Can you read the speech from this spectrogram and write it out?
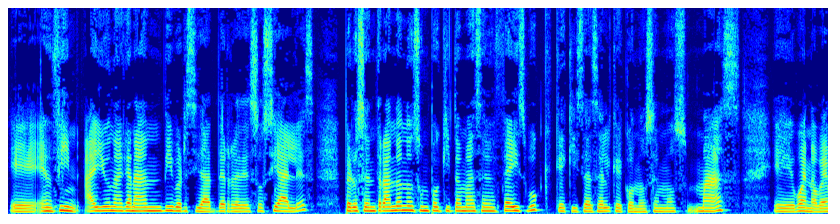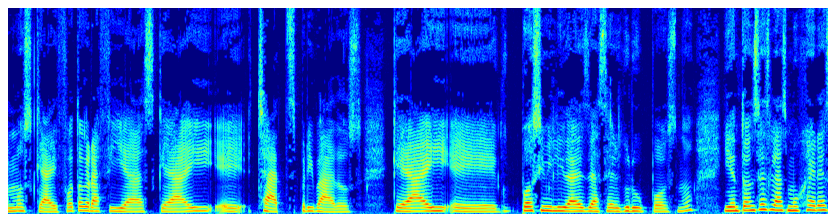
eh, en fin, hay una gran diversidad de redes sociales, pero centrándonos un poquito más en Facebook, que quizás es el que conocemos más, eh, bueno, vemos que hay fotografías, que hay chats privados, que hay posibilidades de hacer grupos, ¿no? Y entonces las mujeres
